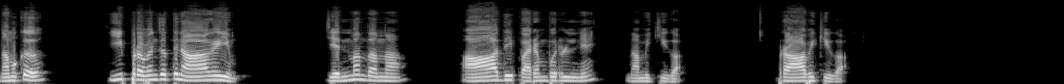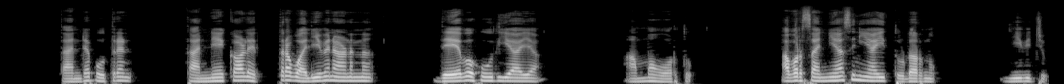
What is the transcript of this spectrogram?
നമുക്ക് ഈ പ്രപഞ്ചത്തിനാകെയും ജന്മം തന്ന ആദി പരമ്പൊരുളിനെ നമിക്കുക പ്രാപിക്കുക. തന്റെ പുത്രൻ തന്നേക്കാൾ എത്ര വലിയവനാണെന്ന് ദേവഹൂതിയായ അമ്മ ഓർത്തു. അവർ സന്യാസിനിയായി തുടർന്നു. ജീവിച്ചു.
